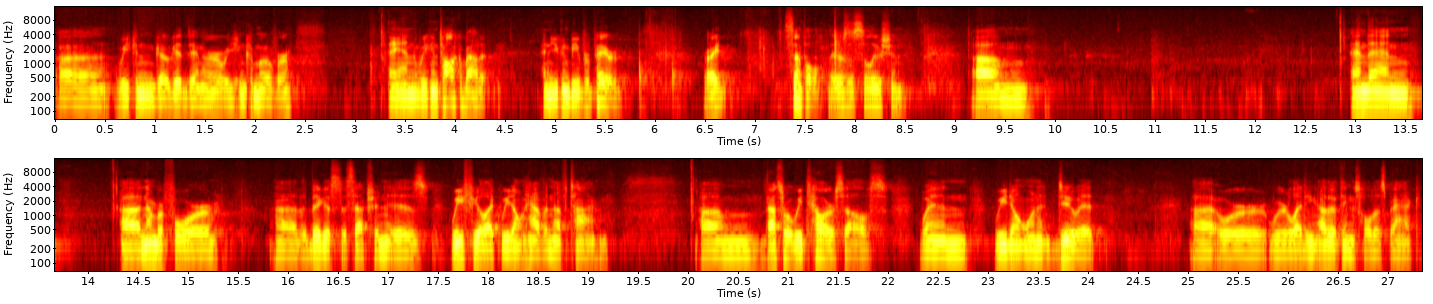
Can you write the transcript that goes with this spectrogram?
Uh, we can go get dinner, or you can come over, and we can talk about it, and you can be prepared. Right? Simple. There's a solution. Um, and then uh, number four, uh, the biggest deception is we feel like we don't have enough time. Um, that's what we tell ourselves when we don't want to do it uh, or we're letting other things hold us back.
